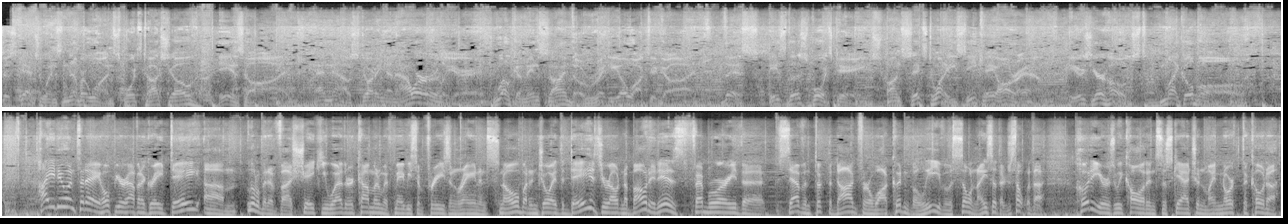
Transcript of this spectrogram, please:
Saskatchewan's number one sports talk show is on. And now, starting an hour earlier, welcome inside the Radio Octagon. This is the Sports Cage on 620 CKRM. Here's your host, Michael Ball. How you doing today? Hope you're having a great day. Um, a little bit of uh, shaky weather coming with maybe some freezing rain and snow, but enjoy the day as you're out and about. It is February the 7th. Took the dog for a walk. Couldn't believe it was so nice out there. Just out with a hoodie, or as we call it in Saskatchewan, my North Dakota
